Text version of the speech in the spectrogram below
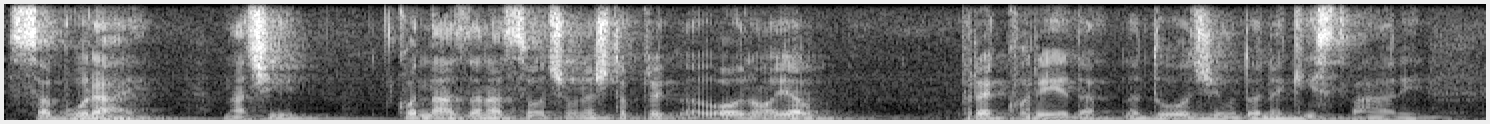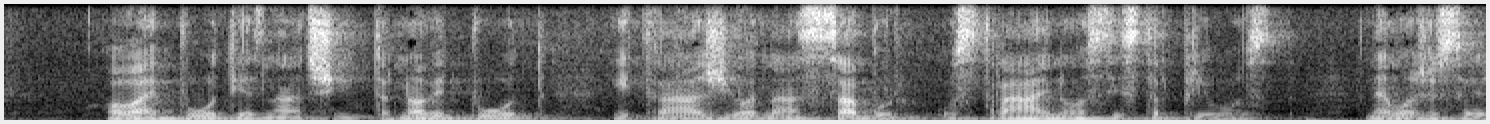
Saburaj. Znači, kod nas danas se hoćemo nešto pre, ono, jel, preko reda, da dođemo do nekih stvari. Ovaj put je znači trnovit put i traži od nas sabur, ustrajnost i strpljivost. Ne može se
